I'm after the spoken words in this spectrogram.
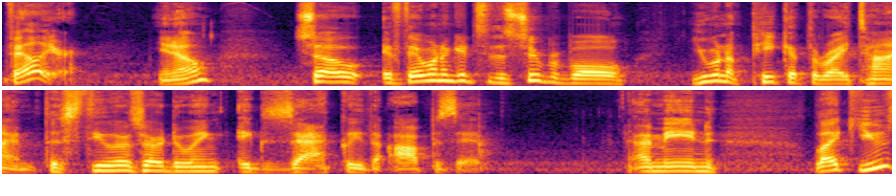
failure. You know. So if they want to get to the Super Bowl, you want to peak at the right time. The Steelers are doing exactly the opposite. I mean, like you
